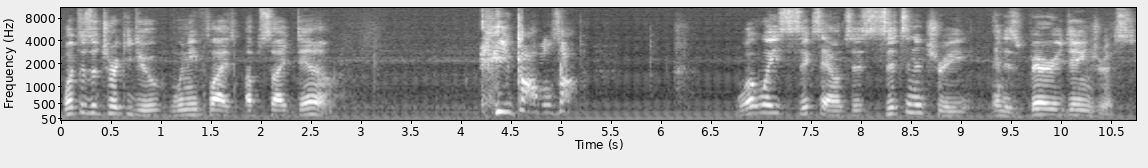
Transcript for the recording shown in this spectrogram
What does a turkey do when he flies upside down? He gobbles up. What weighs six ounces, sits in a tree, and is very dangerous?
